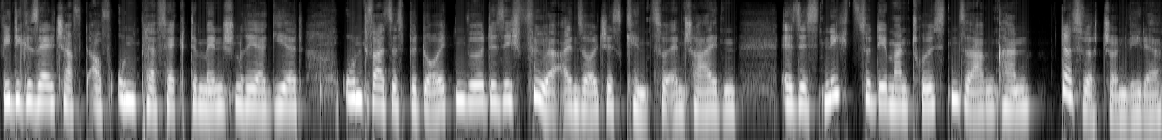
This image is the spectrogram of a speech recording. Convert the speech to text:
wie die Gesellschaft auf unperfekte Menschen reagiert und was es bedeuten würde, sich für ein solches Kind zu entscheiden. Es ist nichts, zu dem man tröstend sagen kann, das wird schon wieder.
